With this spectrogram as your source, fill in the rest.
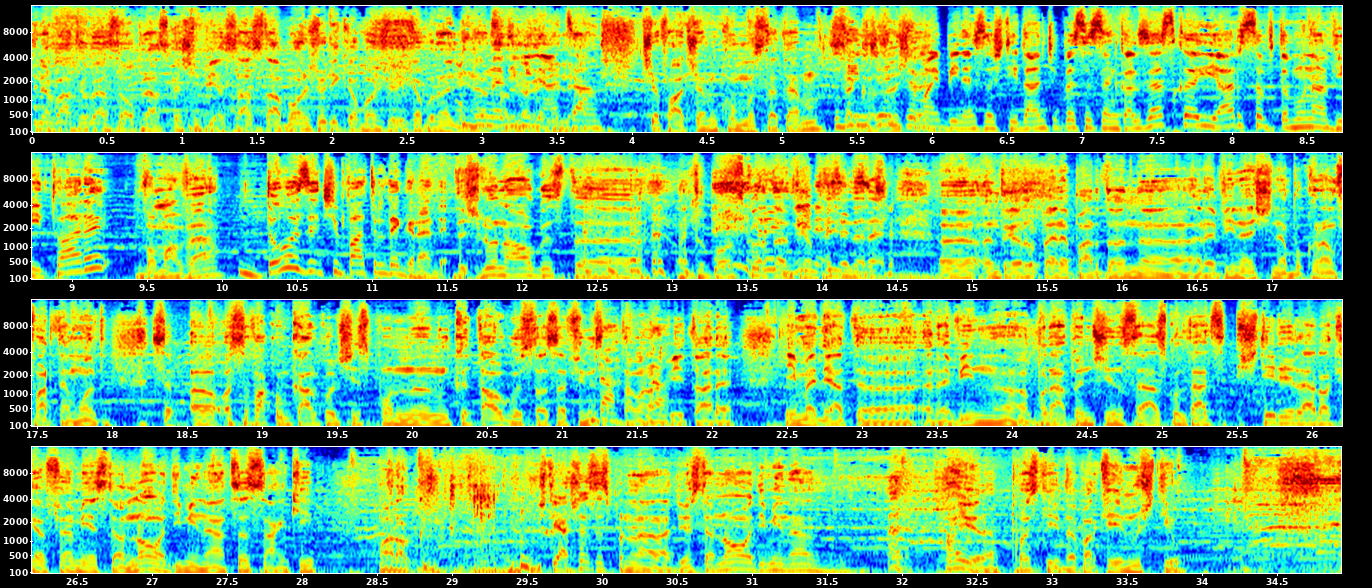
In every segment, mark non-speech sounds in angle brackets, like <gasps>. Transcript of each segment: cineva trebuia să oprească și piesa asta. Bonjurică, bonjurică, bună dimineața. Bună dimineața. Iulia. Ce facem? Cum stătem? Se Din ce în ce încălzește? mai bine să știi, dar începe să se încălzească, iar săptămâna viitoare, Vom avea? 24 de grade. Deci luna august, <laughs> uh, după o scurtă Revine, întreprindere, să uh, întrerupere, pardon, uh, revine și ne bucurăm foarte mult. Se, uh, o să fac un calcul și spun în cât august o să fim Da, săptămâna da. viitoare. Imediat uh, revin. Uh, Până atunci însă ascultați știrile Rock FM. Este o nouă dimineață, Sanchi. Mă rog. <laughs> Știi, așa se spune la radio. Este o nouă dimineață. Aiurea, prostii, de parcă ei nu știu.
